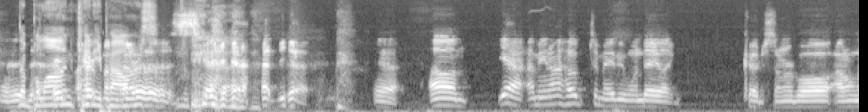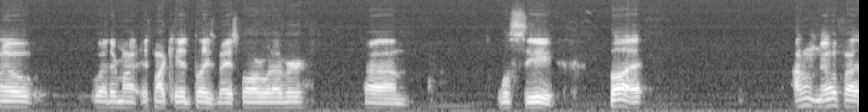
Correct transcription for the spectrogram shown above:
The blonde Kenny Powers. nose. yeah, yeah, yeah. Um, yeah. I mean, I hope to maybe one day like coach summer ball. I don't know whether my if my kid plays baseball or whatever. Um, we'll see. But I don't know if I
